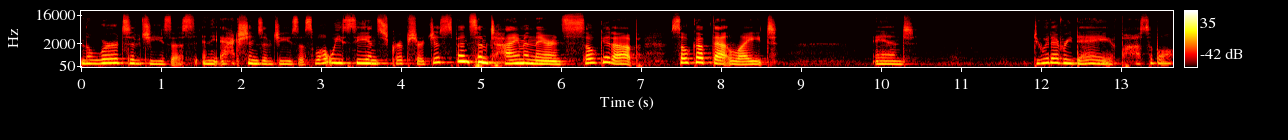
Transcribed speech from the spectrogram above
in the words of Jesus, in the actions of Jesus, what we see in Scripture. Just spend some time in there and soak it up. Soak up that light. And do it every day if possible.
